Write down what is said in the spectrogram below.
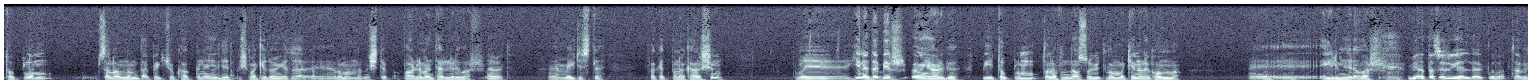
toplumsal anlamda pek çok hakkını elde etmiş Makedonya'da e, romanların işte parlamenterleri var Evet. e, mecliste. Fakat buna karşın e, yine de bir ön yargı, bir toplum tarafından soyutlanma, kenara konma e, eğilimleri var. Bir atasözü geldi aklıma. Tabii.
